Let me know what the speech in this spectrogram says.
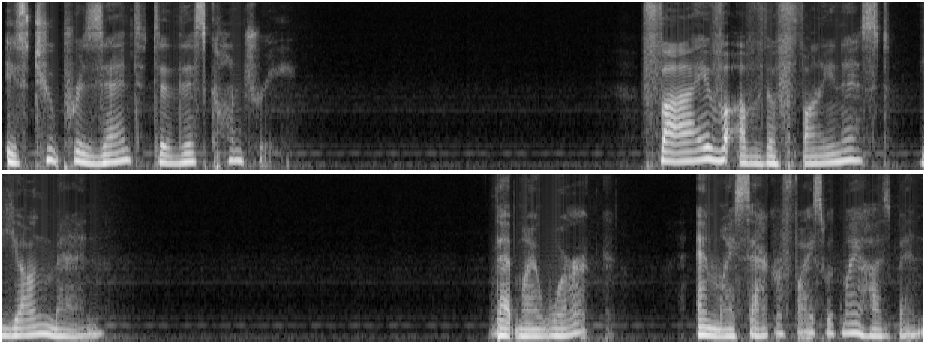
is to present to this country five of the finest young men that my work and my sacrifice with my husband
